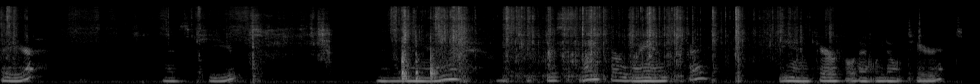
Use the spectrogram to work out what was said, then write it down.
There. That's cute. And then this one for Wednesday. Being careful that we don't tear it.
